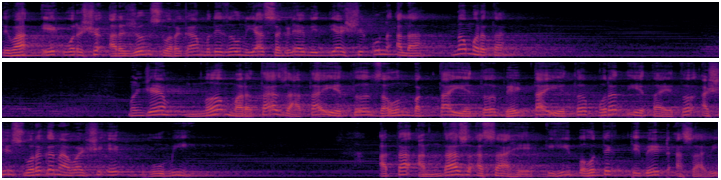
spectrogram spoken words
तेव्हा एक वर्ष अर्जुन स्वर्गामध्ये जाऊन या सगळ्या विद्या शिकून आला न मरता. म्हणजे न मरता जाता येतं जाऊन बघता येतं भेटता येतं परत येता येतं अशी स्वर्ग नावाची एक भूमी. आता अंदाज असा आहे की ही बहुतेक तिबेट असावी.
